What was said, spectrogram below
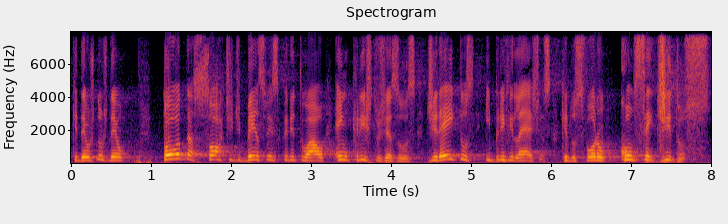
que Deus nos deu. Toda sorte de bênção espiritual em Cristo Jesus, direitos e privilégios que nos foram concedidos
